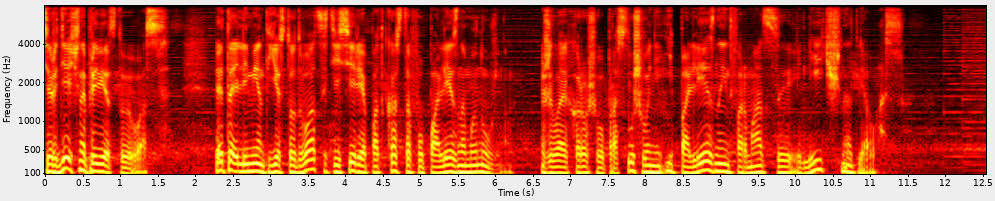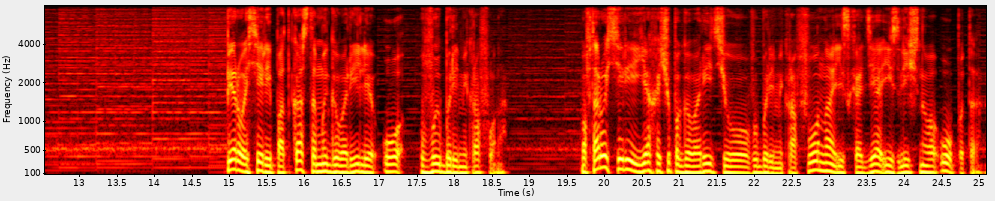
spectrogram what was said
Сердечно приветствую вас. Это «Элемент Е120» и серия подкастов о полезном и нужном. Желаю хорошего прослушивания и полезной информации лично для вас. В первой серии подкаста мы говорили о выборе микрофона. Во второй серии я хочу поговорить о выборе микрофона, исходя из личного опыта,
